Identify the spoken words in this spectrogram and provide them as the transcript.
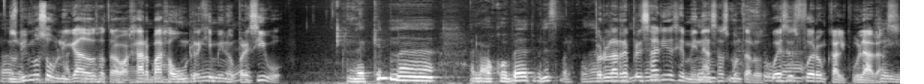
Nos vimos obligados a trabajar bajo un régimen opresivo. Pero las represalias y amenazas contra los jueces fueron calculadas.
